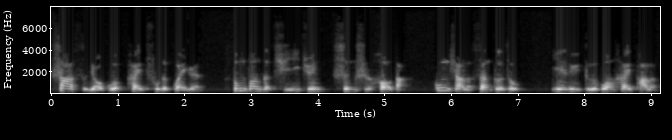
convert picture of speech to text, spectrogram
杀死辽国派出的官员。东方的起义军声势浩大，攻下了三个州。耶律德光害怕了，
